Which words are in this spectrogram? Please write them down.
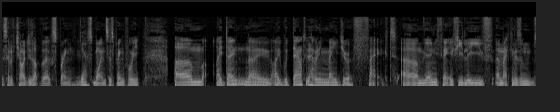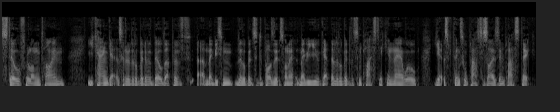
sort of charges up the spring, it Yeah. winds the spring for you. Um, I don't know. I would doubt it would have any major effect. Um, the only thing, if you leave a mechanism still for a long time, you can get sort of a little bit of a build up of uh, maybe some little bits of deposits on it. Maybe you get a little bit of some plastic in there. Will you get things called plasticizers in plastic,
